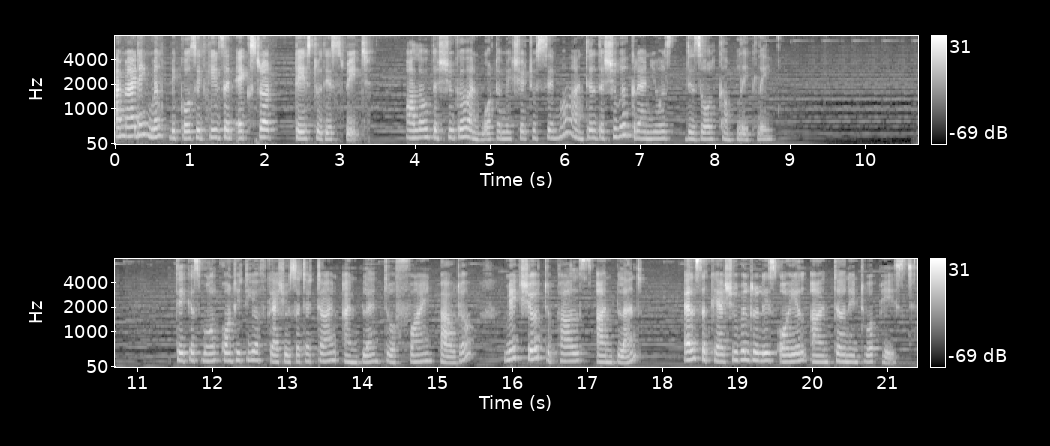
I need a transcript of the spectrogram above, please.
I'm adding milk because it gives an extra taste to this sweet. Allow the sugar and water mixture to simmer until the sugar granules dissolve completely. Take a small quantity of cashews at a time and blend to a fine powder. Make sure to pulse and blend, else the cashew will release oil and turn into a paste.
